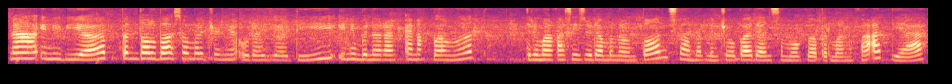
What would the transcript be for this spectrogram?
Nah ini dia. Pentol bakso merconnya udah jadi. Ini beneran enak banget. Terima kasih sudah menonton, selamat mencoba dan semoga bermanfaat ya.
